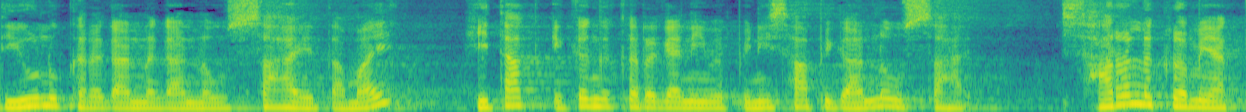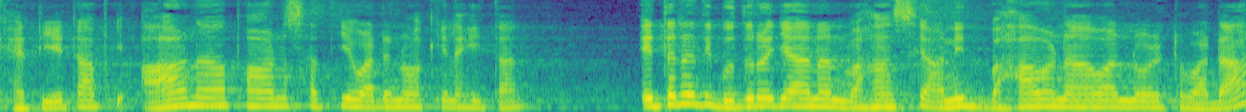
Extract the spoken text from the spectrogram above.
දියුණු කරගන්න ගන්න උත්සාහය තමයි හිතක් එකඟ කර ගැනීම පිණිසාපි ගන්න උත්සාහයි. සරල ක්‍රමයක් හැටියට අපි ආනාපාන සතිය වඩනවා කියලා හිතන්. එතනති බුදුරජාණන් වහන්සේ අනිත් භාවනාවන් වලට වඩා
